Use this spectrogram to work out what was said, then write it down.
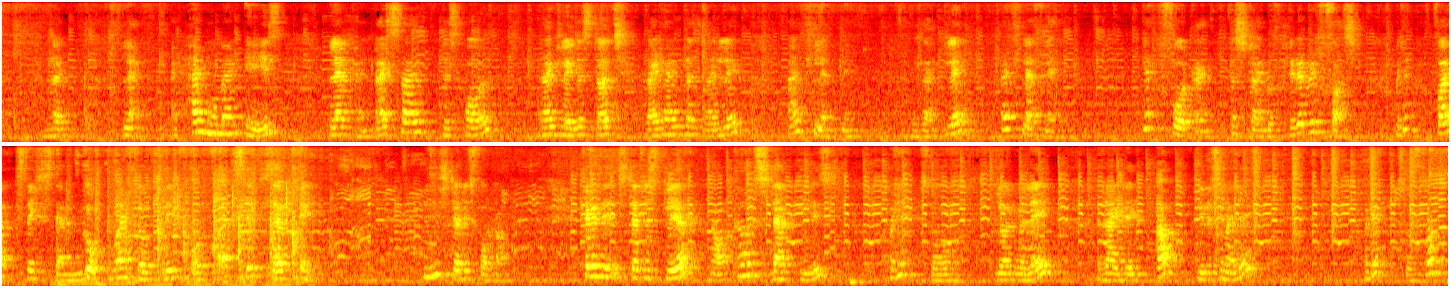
right left and hand movement is left hand right side just hold right leg just touch right hand touch right leg and left leg right leg and left leg okay four times just try to little bit fast Okay, five, six, seven, go. One, two, three, four, five, six, seven, eight. This step is four count. Second step is clear. Now third step is okay. So join your leg, right leg up. You can see my leg. Okay. So from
